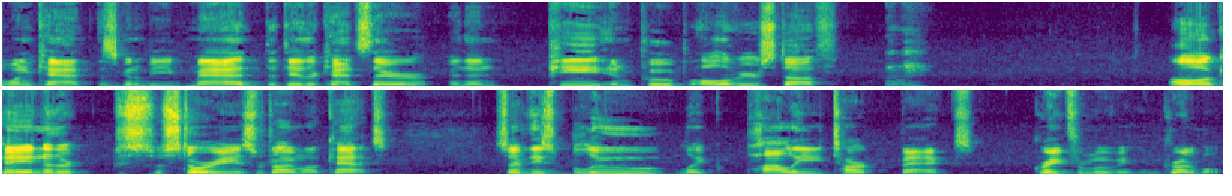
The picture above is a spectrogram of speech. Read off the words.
the one cat is going to be mad that the other cat's there and then pee and poop all over your stuff. oh, okay. Another story is we're talking about cats. So I have these blue, like poly tarp bags. Great for moving, incredible.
